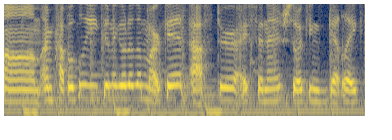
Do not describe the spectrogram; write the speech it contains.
Um, I'm probably gonna go to the market after I finish so I can get like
